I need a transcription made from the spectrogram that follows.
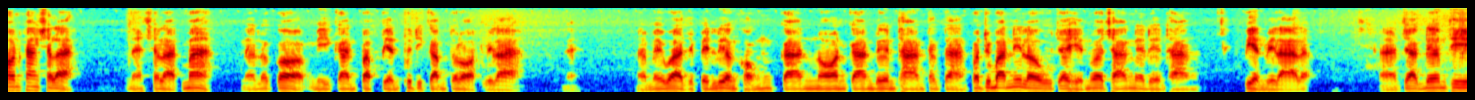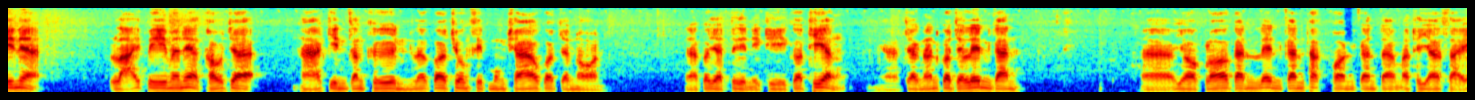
ค่อนข้างฉลาดนะฉลาดมากนะแล้วก็มีการปรับเปลี่ยนพฤติกรรมตลอดเวลานะนะไม่ว่าจะเป็นเรื่องของการนอนการเดินทางต่าง ๆ ปัจจุบันนี้เราจะเห็นว่าช้างเนี่ยเดินทางเปลี่ยนเวลาแล้วจากเดิมทีเนี่ย หลายปีมาเนี่ยเขาจะหากินกลางคืน แล้วก็ช่วงสิบโมงเช้าก็จะนอนนะก็จะตื่นอีกทีก็เที่ยง จากนั้นก็จะเล่นกันอ่าหยอกล้อกันเล่นกันพักผ่อนกันตามอัธยาศัย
